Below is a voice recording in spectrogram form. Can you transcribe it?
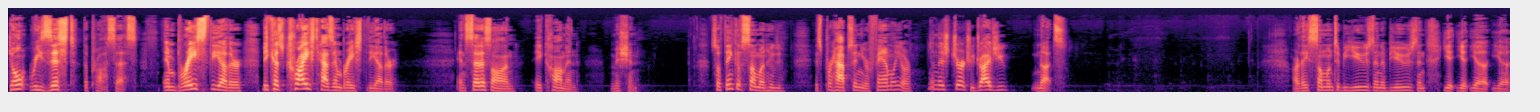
Don't resist the process. Embrace the other because Christ has embraced the other and set us on a common mission. So think of someone who is perhaps in your family or in this church who drives you nuts. Are they someone to be used and abused and you, you, you, you,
